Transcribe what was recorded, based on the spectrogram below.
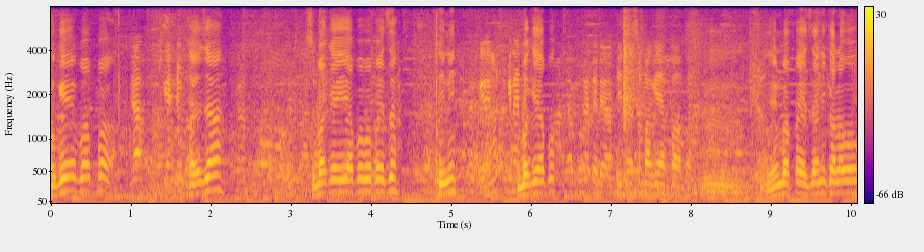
Oke Bapak Eza Sebagai apa Bapak Eza? Ini Sebagai apa? Tidak sebagai apa-apa. Hmm. Ini Bapak Eza nih kalau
